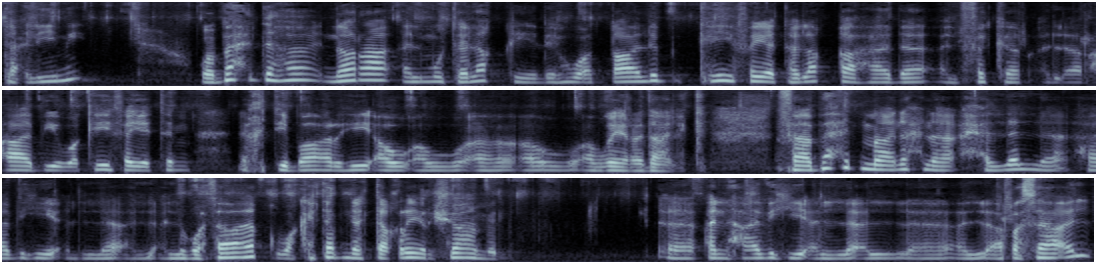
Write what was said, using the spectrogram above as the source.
تعليمي وبعدها نرى المتلقي اللي هو الطالب كيف يتلقى هذا الفكر الإرهابي وكيف يتم اختباره أو أو أو أو غير ذلك. فبعد ما نحن حللنا هذه الوثائق وكتبنا تقرير شامل عن هذه الرسائل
